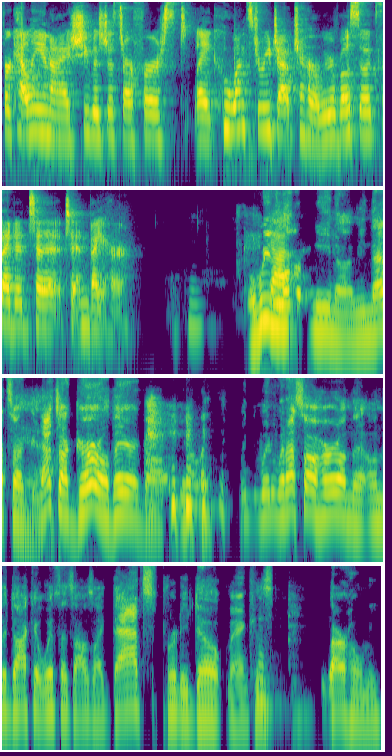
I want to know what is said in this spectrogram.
for kelly and i. She was just our first like who wants to reach out to her? We were both so excited to to invite her well, we yeah. love Nina. I mean, that's our yeah. that's our girl there, dog. You know, like, when, when I saw her on the on the docket with us, I was like, that's pretty dope, man. Because our homie.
